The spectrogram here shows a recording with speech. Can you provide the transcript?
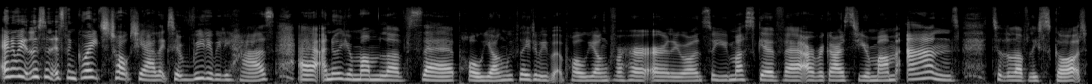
Anyway, listen, it's been great to talk to you, Alex. It really, really has. Uh, I know your mum loves uh, Paul Young. We played a wee bit of Paul Young for her earlier on, so you must give uh, our regards to your mum and to the lovely Scott.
